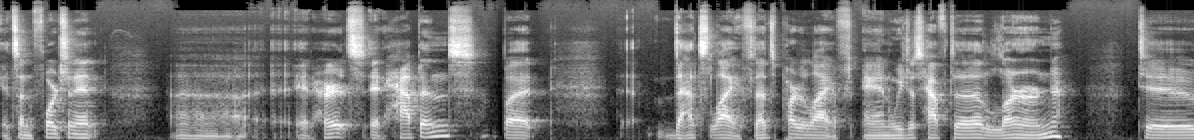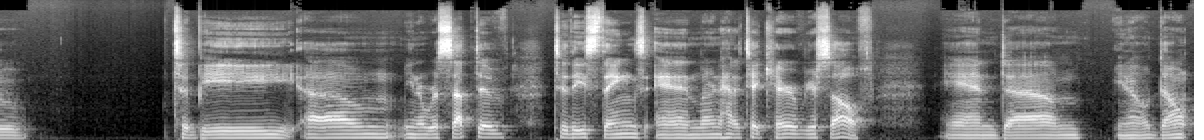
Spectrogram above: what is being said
it's unfortunate. Uh, it hurts. It happens but that's life. That's part of life. And we just have to learn to to be um, you know receptive to these things and learn how to take care of yourself. And um, you know don't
